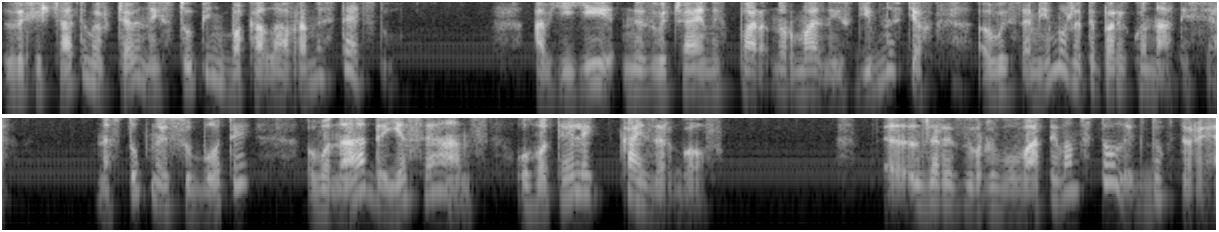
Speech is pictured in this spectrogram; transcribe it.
захищатиме вчений ступінь бакалавра мистецтву. А в її незвичайних паранормальних здібностях ви самі можете переконатися. Наступної суботи вона дає сеанс у готелі Кайзергоф. Е, зарезервувати вам столик, докторе.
